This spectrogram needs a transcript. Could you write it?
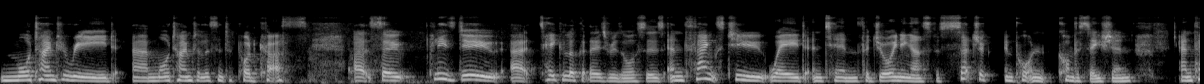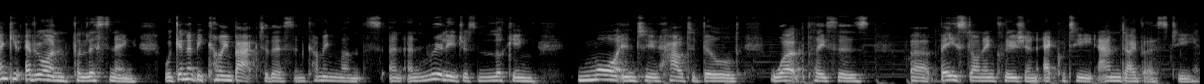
more time to read, uh, more time to listen to podcasts. Uh, so please do uh, take a look at those resources. And thanks to Wade and Tim for joining us for such an important conversation. And thank you everyone for listening. We're going to be coming back to this in coming months and, and really just looking more into how to build workplaces uh, based on inclusion, equity, and diversity.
